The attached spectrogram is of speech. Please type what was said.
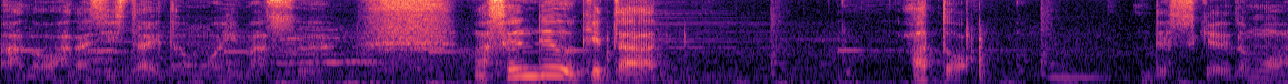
あのお話ししたいと思います。まあ、洗礼を受けた後ですけれども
